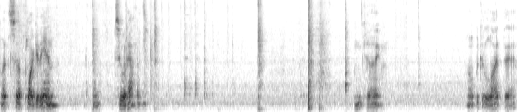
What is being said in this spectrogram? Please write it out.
let's uh, plug it in and see what happens. Okay. Oh, we got a light there.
